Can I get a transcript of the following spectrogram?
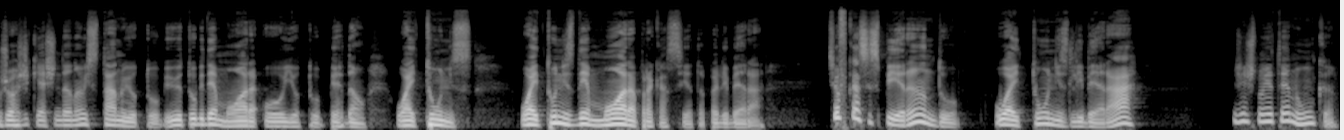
O Jorge Cash ainda não está no YouTube. O YouTube demora, o YouTube, perdão, o iTunes. O iTunes demora pra caceta para liberar. Se eu ficasse esperando o iTunes liberar, a gente não ia ter nunca.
